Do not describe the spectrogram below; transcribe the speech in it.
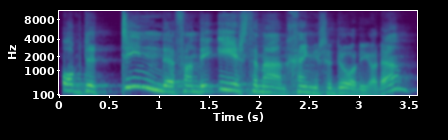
Op de tiende van de eerste maand gingen ze door de Jordaan.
